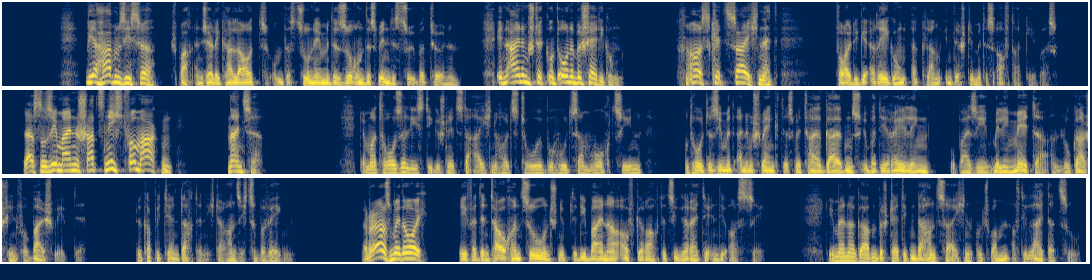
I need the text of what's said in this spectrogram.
Wir haben sie, Sir, sprach Angelica laut, um das zunehmende Surren des Windes zu übertönen. In einem Stück und ohne Beschädigung. Ausgezeichnet. Freudige Erregung erklang in der Stimme des Auftraggebers. Lassen Sie meinen Schatz nicht vom Haken. Nein, Sir. Der Matrose ließ die geschnitzte Eichenholztruhe behutsam hochziehen und holte sie mit einem Schwenk des Metallgalgens über die Reling, wobei sie Millimeter an Lugaschin vorbeischwebte. Der Kapitän dachte nicht daran, sich zu bewegen. Raus mit euch! rief er den Tauchern zu und schnippte die beinahe aufgerauchte Zigarette in die Ostsee. Die Männer gaben bestätigende Handzeichen und schwammen auf die Leiter zu.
